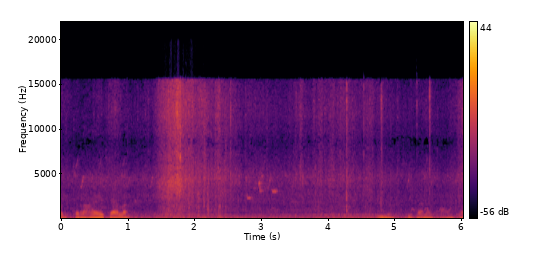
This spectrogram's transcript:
आहे तर आहे त्याला. ठिकाणं सांगता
